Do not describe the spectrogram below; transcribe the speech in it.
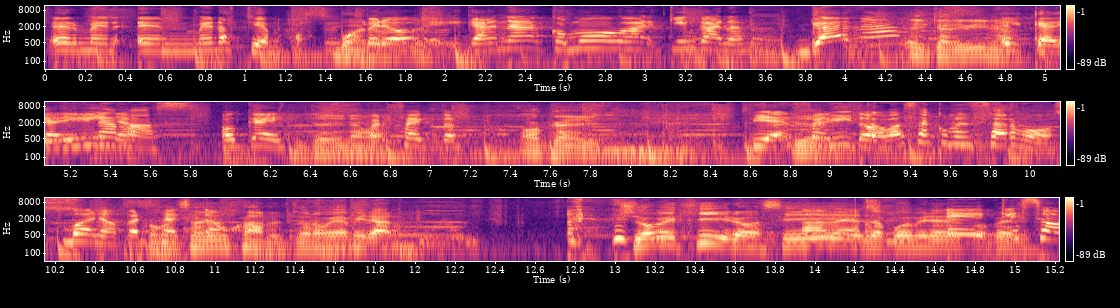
en, men- en menos tiempo. Bueno, Pero eh, gana, ¿cómo ga- ¿quién gana? Gana El que adivina. el que adivina, más. Ok, que adivina más. perfecto. Ok. Bien, Bien. Vito, vas a comenzar vos. Bueno, Comencé a perfecto. dibujar. Yo no voy a mirar. Yo me giro así, A ver. ella puede mirar Eh, el papel. ¿Qué son?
